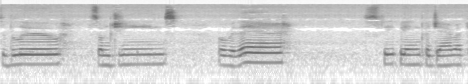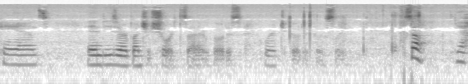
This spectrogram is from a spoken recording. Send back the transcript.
To blue. Some jeans over there. Sleeping pajama pants. And these are a bunch of shorts that I go to wear to go to go sleep. So, yeah.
